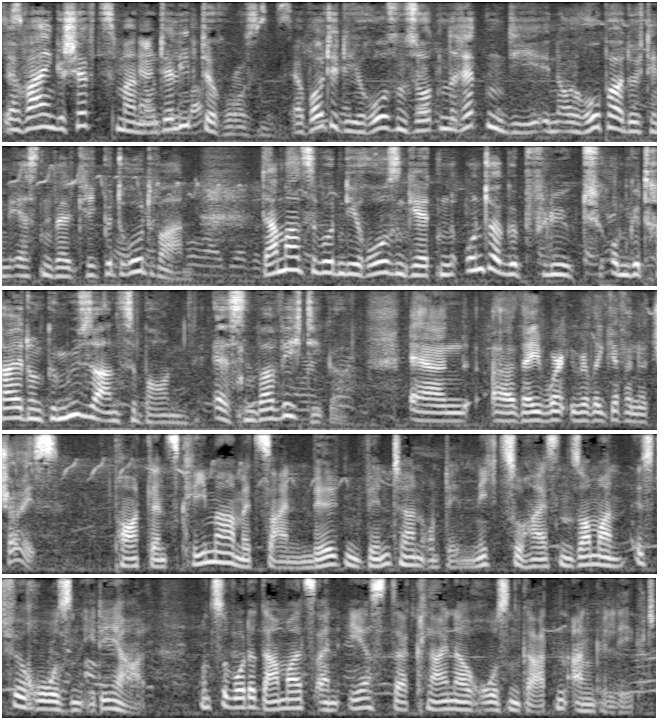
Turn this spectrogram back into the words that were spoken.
er war ein Geschäftsmann und er liebte Rosen. Er wollte die Rosensorten retten, die in Europa durch den Ersten Weltkrieg bedroht waren. Damals wurden die Rosengärten untergepflügt, um Getreide und Gemüse anzubauen. Essen war wichtiger. And uh, Portlands Klima mit seinen milden Wintern und den nicht zu heißen Sommern ist für Rosen ideal. Und so wurde damals ein erster kleiner Rosengarten angelegt.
